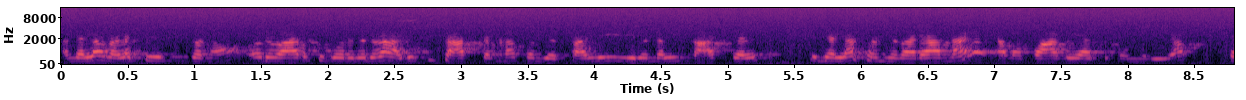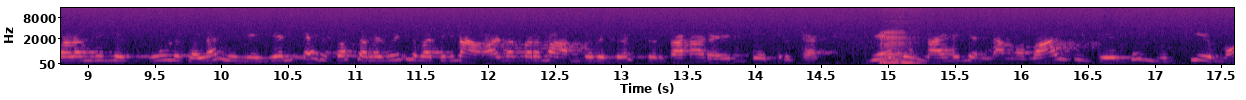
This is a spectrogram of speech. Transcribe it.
அதெல்லாம் வளர்த்து வச்சுக்கணும். ஒரு வாரத்துக்கு ஒரு தடவை அடிச்சு சாப்பிட்டோம்னா கொஞ்சம் சளி இருமல் காய்ச்சல் இதெல்லாம் கொஞ்சம் வராம நம்ம பாதுகாத்துக்க முடியும். குழந்தைங்க ஸ்கூலுக்கெல்லாம் நீங்க என்ன இருக்கோ சில வீட்டுல பாத்தீங்கன்னா ஆடம்பரமா ஐம்பது ட்ரெஸ் இருக்கானா ரெயின் கோட் இருக்காரு எது மனிதன்? நம்ம வாழ்க்கைக்கு எது முக்கியமோ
